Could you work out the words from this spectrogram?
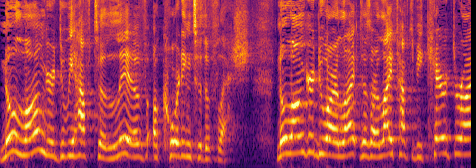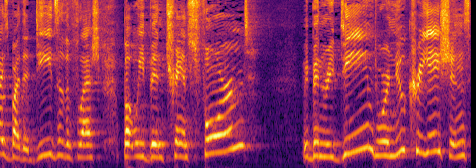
no longer do we have to live according to the flesh. No longer do our life, does our life have to be characterized by the deeds of the flesh, but we've been transformed, we've been redeemed, we're new creations,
